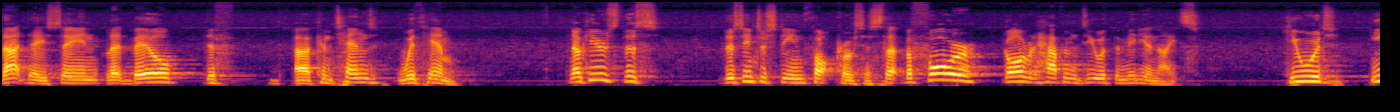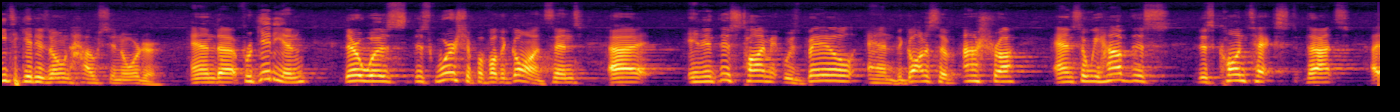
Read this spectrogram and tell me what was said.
that day, saying, Let Baal def- uh, contend with him. Now, here's this, this interesting thought process that before God would have him deal with the Midianites, he would need to get his own house in order. And uh, for Gideon, there was this worship of other gods. And, uh, and at this time, it was Baal and the goddess of Asherah. And so we have this, this context that uh,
